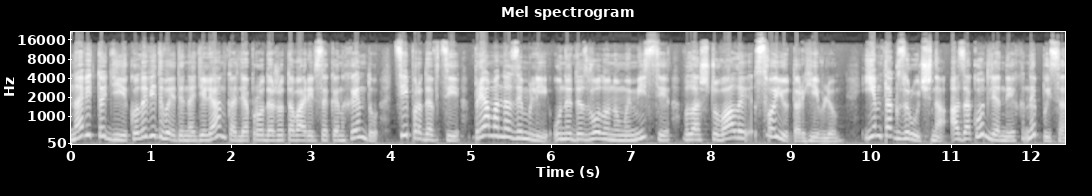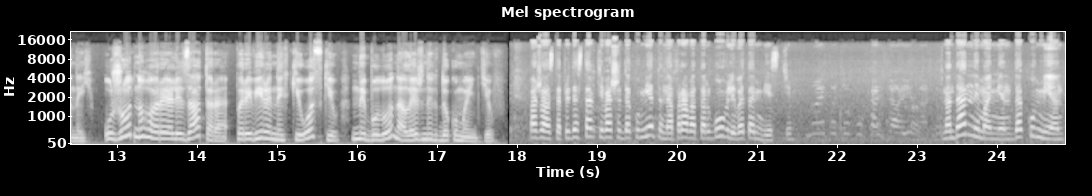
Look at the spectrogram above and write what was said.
Навіть тоді, коли відведена ділянка для продажу товарів секонд-хенду, ці продавці прямо на землі у недозволеному місці влаштували свою торгівлю. Їм так зручно, а закон для них не писаний. У жодного реалізатора перевірених кіосків не було належних документів. Пожалуйста, предоставьте ваши документы на право торговли в этом месте. На данный момент документ,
